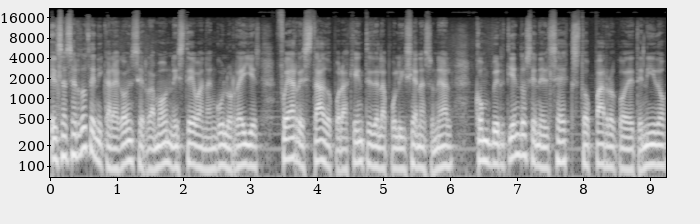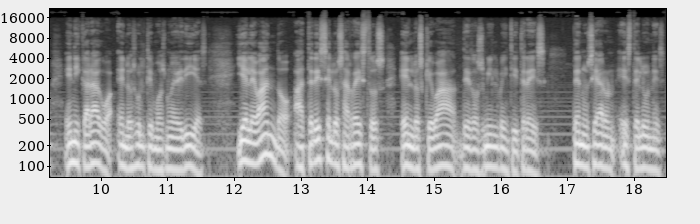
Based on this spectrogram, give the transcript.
El sacerdote nicaragüense Ramón Esteban Angulo Reyes fue arrestado por agentes de la Policía Nacional, convirtiéndose en el sexto párroco detenido en Nicaragua en los últimos nueve días y elevando a trece los arrestos en los que va de 2023, denunciaron este lunes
